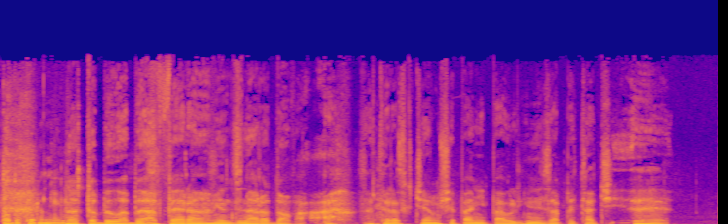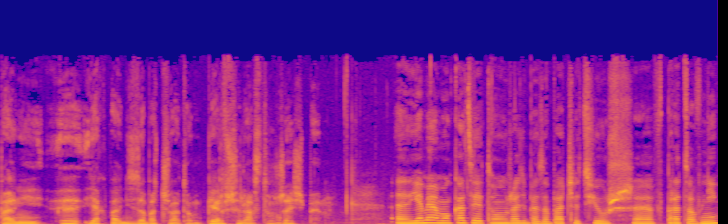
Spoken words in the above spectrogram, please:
to dopiero mieli. No to byłaby afera międzynarodowa. A, a teraz chciałem się pani Pauliny zapytać. E, pani, e, jak pani zobaczyła tą pierwszy raz tą rzeźbę? E, ja miałam okazję tą rzeźbę zobaczyć już e, w pracowni.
